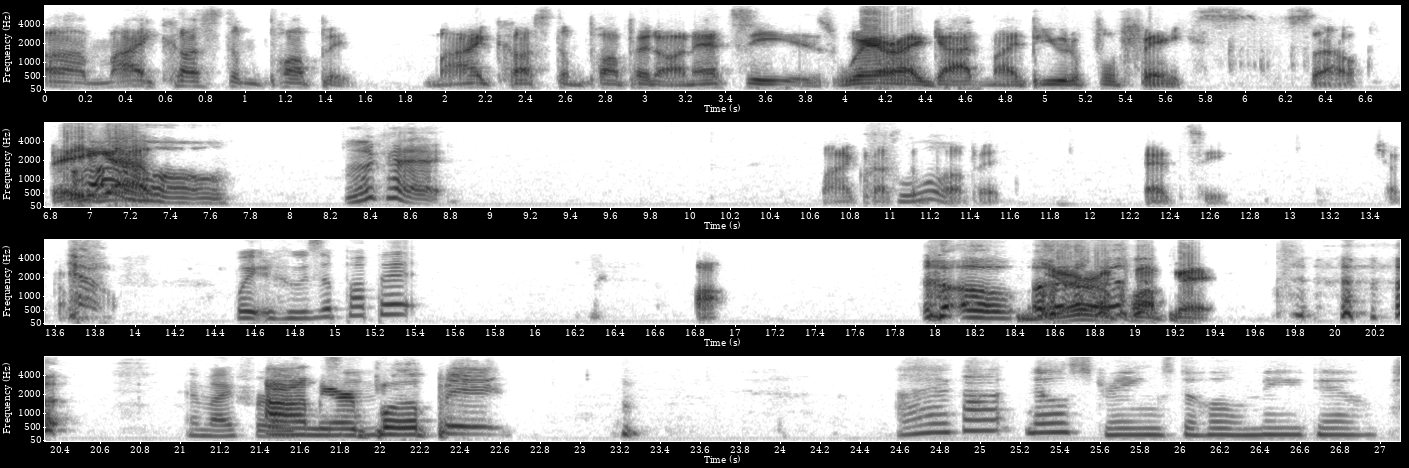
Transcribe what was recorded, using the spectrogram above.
uh, my custom puppet. My custom puppet on Etsy is where I got my beautiful face. So there you go. Oh, okay. My custom Cool. puppet. Etsy. Check them out. Wait, who's a puppet? Oh, You're a puppet. Am I I'm your puppet. I got no strings to hold me down.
